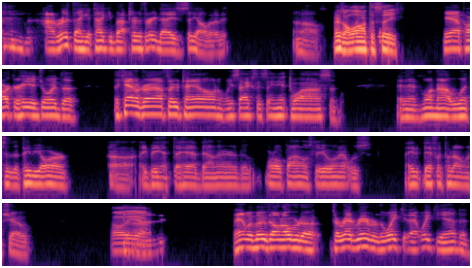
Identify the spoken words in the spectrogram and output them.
and I really think it'd take you about two or three days to see all of it. Uh, There's a lot to see. Yeah, Parker he enjoyed the the cattle drive through town, and we've actually seen it twice, and and then one night we went to the PBR uh, event they had down there, the World Finals deal, and that was they definitely put on a show. Oh yeah. Uh, then we moved on over to, to Red River the week that weekend and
